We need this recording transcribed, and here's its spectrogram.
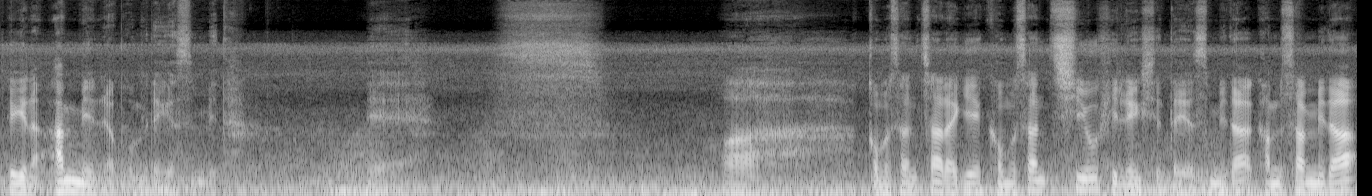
여기는 앞면이라고 보면 되겠습니다. 네. 와, 금우산 자락의 금우산 치유 힐링 센터였습니다. 감사합니다.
